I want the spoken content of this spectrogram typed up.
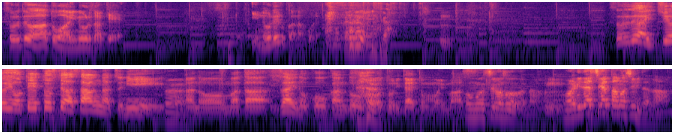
それではあとは祈るだけ祈れるかなこれ。も う一回だけいいかそれでは一応予定としては3月に、うん。あのまた財の交換動画を撮りたいと思います。面白そうだな、うん。割り出しが楽しみだな。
